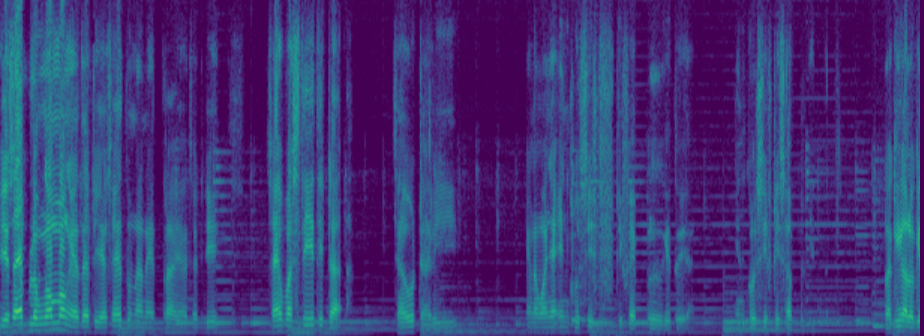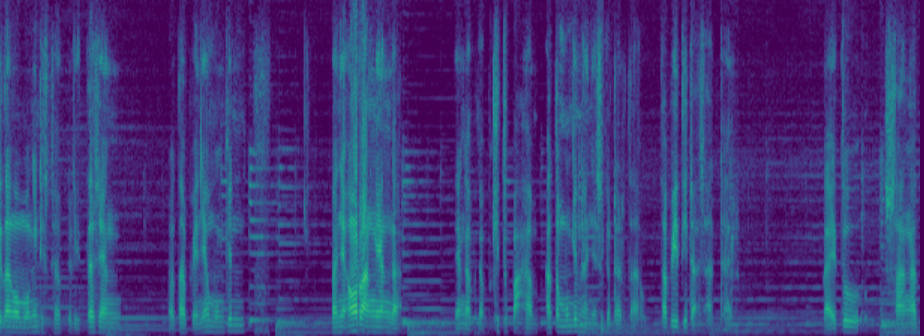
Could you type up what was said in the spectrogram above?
ya saya belum ngomong ya tadi ya saya tunanetra ya. Jadi saya pasti tidak jauh dari yang namanya inklusif difabel gitu ya inklusif disabilitas. Lagi kalau kita ngomongin disabilitas yang notabene mungkin banyak orang yang nggak yang nggak begitu paham atau mungkin hanya sekedar tahu tapi tidak sadar. Nah itu sangat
